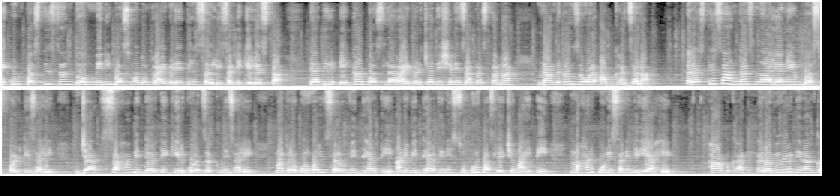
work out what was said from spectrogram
एकूण पस्तीस जण दोन मिनी बसमधून रायगड येथील सहलीसाठी गेले असता त्यातील एका बसला रायगडच्या दिशेने जात असताना नांदगाव जवळ अपघात झाला. रस्त्याचा अंदाज न आल्याने बस पलटी झाली ज्यात सहा विद्यार्थी किरकोळ जखमी झाले. मात्र उर्वरित सर्व विद्यार्थी आणि विद्यार्थिनी सुखरूप असल्याची माहिती महाड पोलिसांनी दिली आहे. हा अपघात रविवार दिनांक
